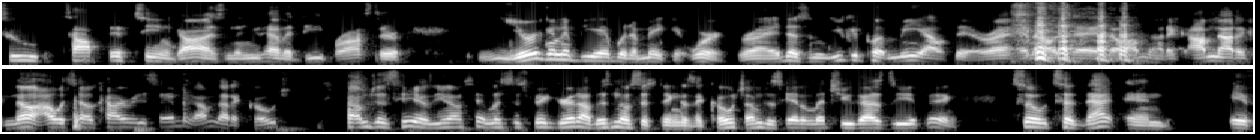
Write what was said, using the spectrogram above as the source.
two top 15 guys and then you have a deep roster, you're gonna be able to make it work, right? It doesn't. You could put me out there, right? And I would say, no, I'm not. A, I'm not a. No, I would tell Kyrie the same thing. I'm not a coach. I'm just here. You know, what I'm saying, let's just figure it out. There's no such thing as a coach. I'm just here to let you guys do your thing. So to that end, if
